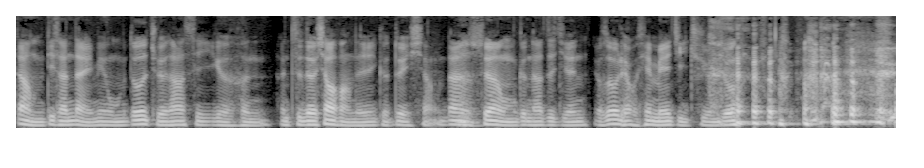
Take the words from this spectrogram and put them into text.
在我们第三代里面，我们都觉得他是一个很很值得效仿的一个对象。但虽然我们跟他之间有时候聊天没几句，我们就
